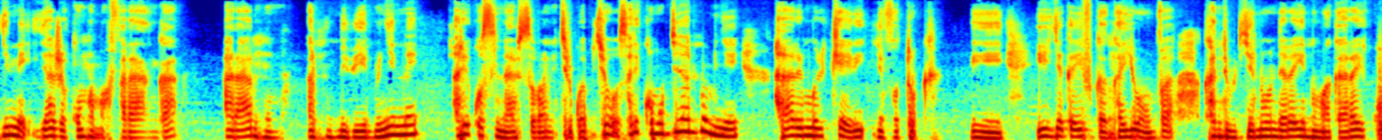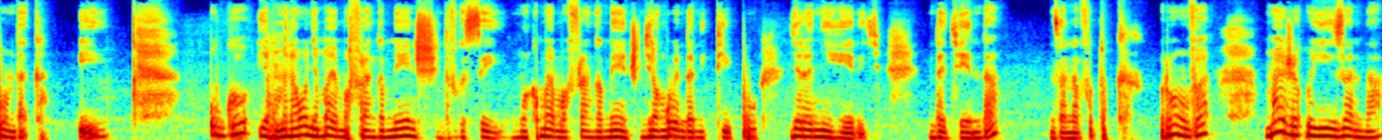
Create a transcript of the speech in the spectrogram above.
nyine yaje kumpa amafaranga arantuma. Antuma ibintu nyine ariko sinabisobanukirwa byose. Ariko mu byo yantumye hari harimo rikeri ya voduka Eh, iyo ijyaga yivuga nkayumva kandi buri gihe n'ubundi yarayintumaga yarayikundaga. Ubwo nabonye ampaye amafaranga menshi. Ndavuga se nuko ampaye amafaranga menshi ngira ngo wenda ni tipu yaranyihereye. Ndagenda nzana voduka urumva? Maje kuyizana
